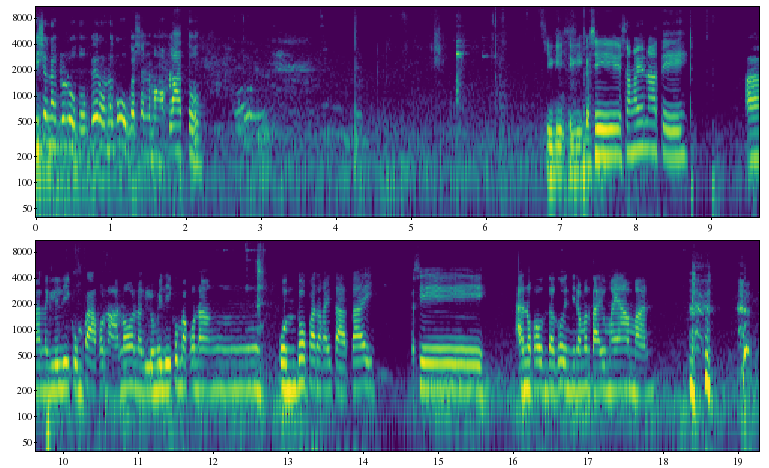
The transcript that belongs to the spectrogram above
Hindi siya nagluluto, pero nag-uugas siya ng mga plato. Sige, sige. Kasi sa ngayon ate, ah naglilikom pa ako ng ano, naglumilikom ako ng pondo para kay tatay. Kasi ano ka undago, hindi naman tayo mayaman.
